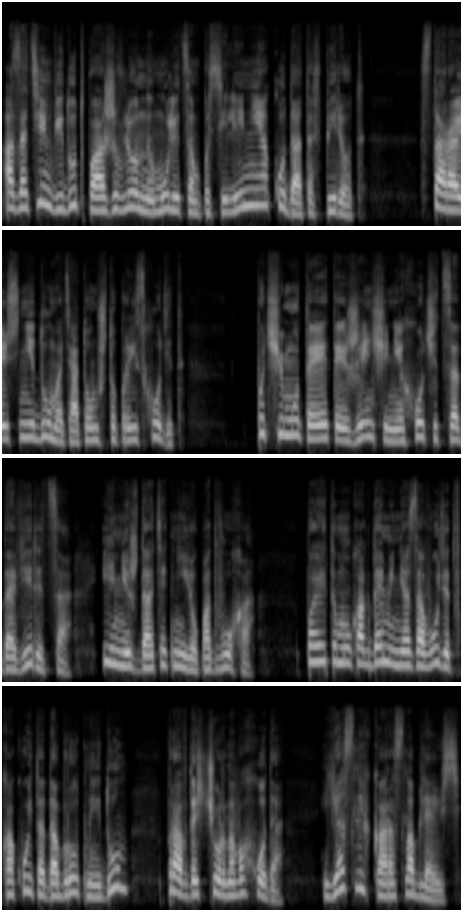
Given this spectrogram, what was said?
а затем ведут по оживленным улицам поселения куда-то вперед. Стараюсь не думать о том, что происходит. Почему-то этой женщине хочется довериться и не ждать от нее подвоха. Поэтому, когда меня заводят в какой-то добротный дом, правда, с черного хода, я слегка расслабляюсь.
